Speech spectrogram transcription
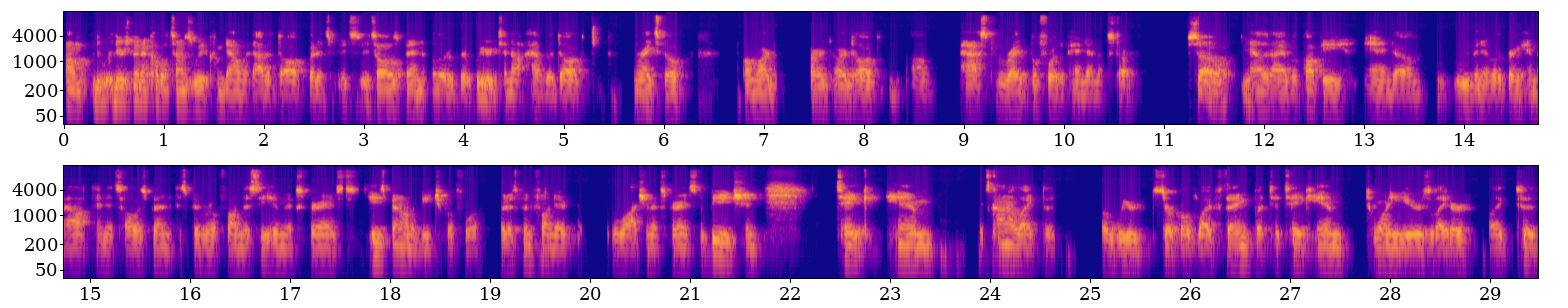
Um, there's been a couple times we've come down without a dog, but it's it's it's always been a little bit weird to not have a dog in Wrightsville. Um, our our our dog um, passed right before the pandemic started. So now that I have a puppy and um, we've been able to bring him out, and it's always been it's been real fun to see him experience. He's been on the beach before, but it's been fun to watch him experience the beach and take him. It's kind of like the a weird circle of life thing, but to take him 20 years later, like to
